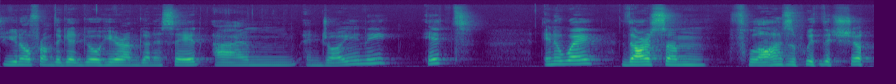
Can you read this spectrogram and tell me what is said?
you know, from the get go here, I'm gonna say it, I'm enjoying it in a way. There are some flaws with the show,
